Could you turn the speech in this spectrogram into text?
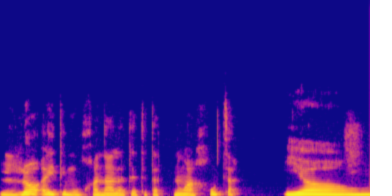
לא הייתי מוכנה לתת את התנועה החוצה. יואו.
